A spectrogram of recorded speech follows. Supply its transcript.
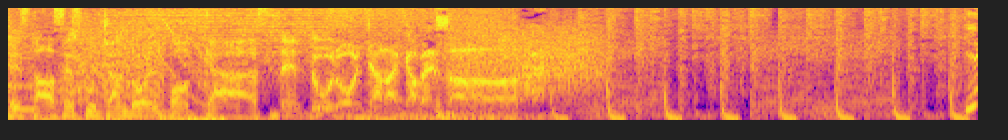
Estás escuchando el podcast de duro y a la cabeza. Les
